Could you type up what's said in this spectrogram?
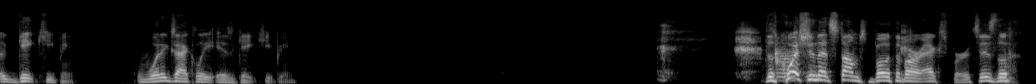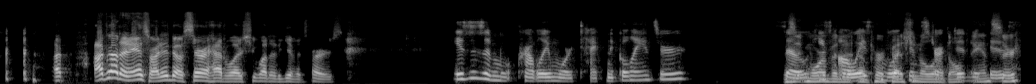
uh, gatekeeping. What exactly is gatekeeping? The question um, that stumps both of our experts is the. I, have got an answer. I didn't know Sarah had one. She wanted to give it first. His is a more, probably more technical answer. So is it more of a, a professional adult answer?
